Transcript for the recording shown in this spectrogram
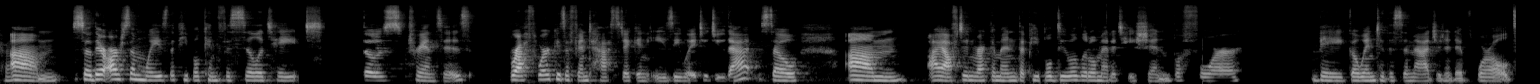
okay. um, so there are some ways that people can facilitate those trances breath work is a fantastic and easy way to do that so um, i often recommend that people do a little meditation before they go into this imaginative world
